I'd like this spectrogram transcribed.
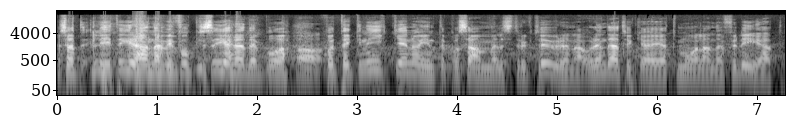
Så att lite grann när vi fokuserade på, ja. på tekniken och inte på samhällsstrukturerna. Och den där tycker jag är ett målande för det, att,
